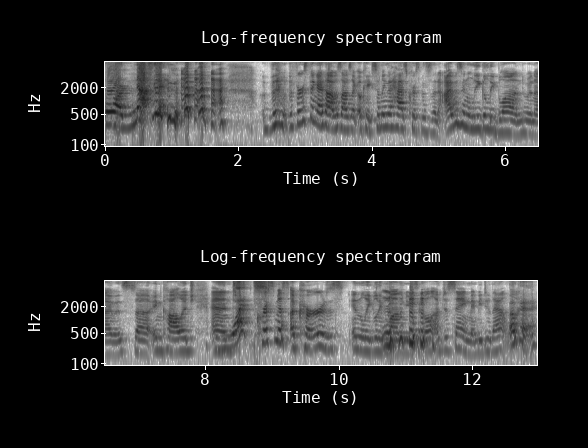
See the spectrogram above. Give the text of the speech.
or nothing. The, the first thing I thought was I was like, okay, something that has Christmas in it. I was in Legally Blonde when I was uh, in college, and What? Christmas occurs in Legally Blonde the musical. I'm just saying, maybe do that one. okay.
